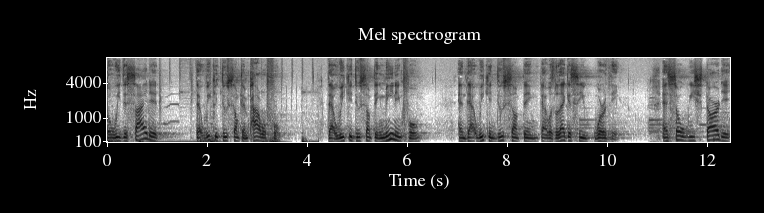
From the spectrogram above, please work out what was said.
But we decided that we could do something powerful, that we could do something meaningful and that we can do something that was legacy worthy. And so we started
